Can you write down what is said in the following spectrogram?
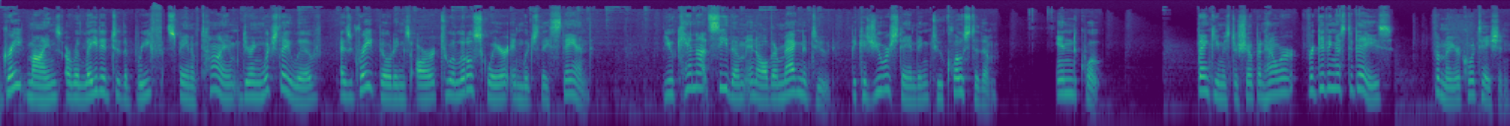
Great minds are related to the brief span of time during which they live as great buildings are to a little square in which they stand. You cannot see them in all their magnitude because you are standing too close to them. End quote. Thank you, Mr. Schopenhauer, for giving us today's familiar quotation.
